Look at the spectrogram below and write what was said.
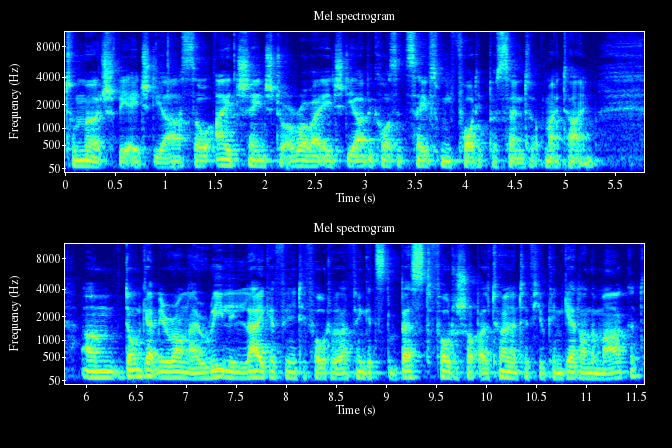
to merge the HDR. So I changed to Aurora HDR because it saves me 40% of my time. Um, don't get me wrong, I really like Affinity Photo. I think it's the best Photoshop alternative you can get on the market.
